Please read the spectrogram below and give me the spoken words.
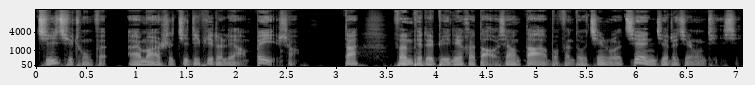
极其充分，M2 是 GDP 的两倍以上，但分配的比例和导向大部分都进入了间接的金融体系，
